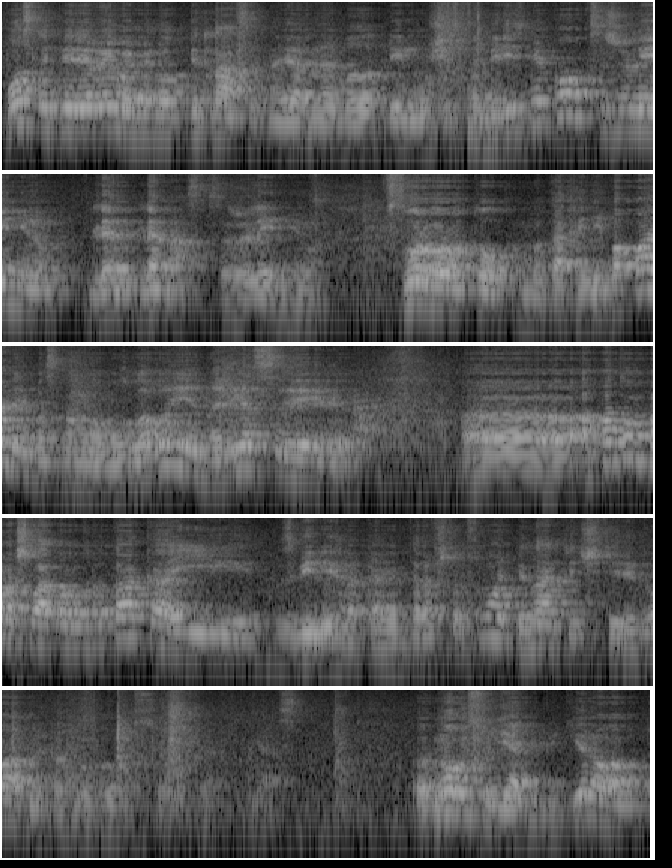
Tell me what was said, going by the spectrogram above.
После перерыва минут 15, наверное, было преимущество Березняков, к сожалению, для, для нас, к сожалению. В створ ворот толком мы так и не попали, в основном угловые, навесы. А потом прошла контратака и сбили игрока Интера в штрафной, пенальти 4-2, ну и как бы было все уже ясно. Новый судья дебютировал,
